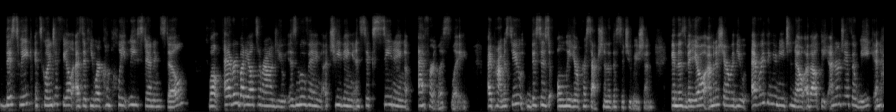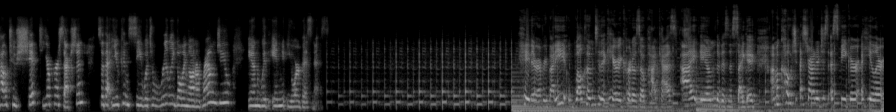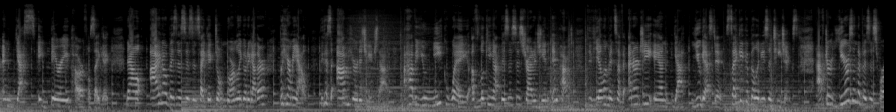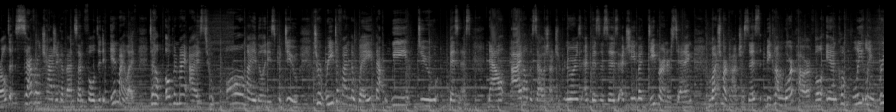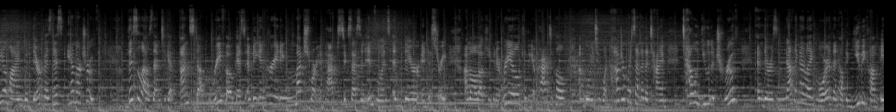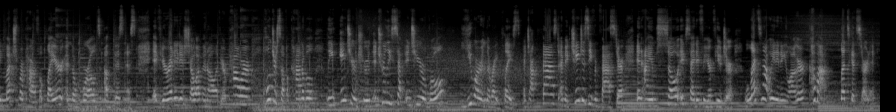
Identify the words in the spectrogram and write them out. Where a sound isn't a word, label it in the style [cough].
This week, it's going to feel as if you are completely standing still while everybody else around you is moving, achieving, and succeeding effortlessly. I promise you, this is only your perception of the situation. In this video, I'm going to share with you everything you need to know about the energy of the week and how to shift your perception so that you can see what's really going on around you and within your business. Hey there, everybody. Welcome to the Carrie Cardozo podcast. I am the business psychic. I'm a coach, a strategist, a speaker, a healer, and yes, a very powerful psychic. Now, I know businesses and psychic don't normally go together, but hear me out because I'm here to change that. Have a unique way of looking at business's strategy and impact through the elements of energy and, yeah, you guessed it, psychic abilities and teachings. After years in the business world, several tragic events unfolded in my life to help open my eyes to all my abilities could do to redefine the way that we do business. Now, I help establish entrepreneurs and businesses achieve a deeper understanding, much more consciousness, become more powerful, and completely realign with their business and their truth. This allows them to get unstuck, refocused, and begin creating much more impact, success, and influence in their industry. I'm all about keeping it real, keeping it practical. I'm going to 100% of the time tell you the truth and there is nothing I like more than helping you become a much more powerful player in the world of business. If you're ready to show up in all of your power, hold yourself accountable, lean into your truth, and truly step into your role, you are in the right place. I talk fast, I make changes even faster, and I am so excited for your future. Let's not wait any longer. Come on, let's get started.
